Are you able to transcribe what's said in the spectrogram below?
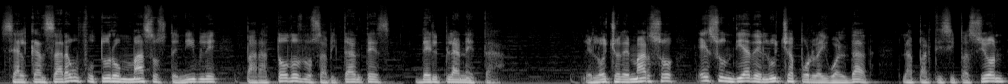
se alcanzará un futuro más sostenible para todos los habitantes del planeta. El 8 de marzo es un día de lucha por la igualdad, la participación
